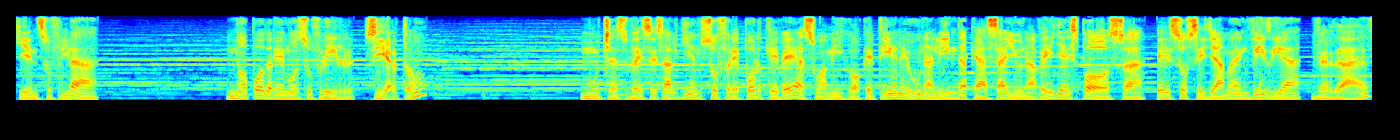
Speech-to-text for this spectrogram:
¿quién sufrirá? No podremos sufrir, ¿cierto? Muchas veces alguien sufre porque ve a su amigo que tiene una linda casa y una bella esposa, eso se llama envidia, ¿verdad?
